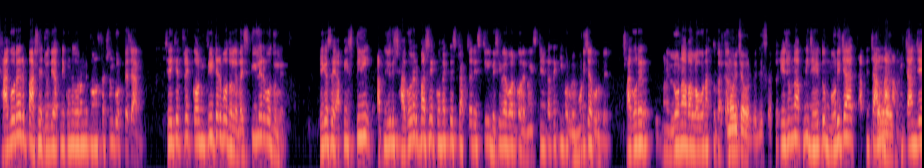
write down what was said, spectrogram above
সাগরের পাশে যদি আপনি কোনো ধরনের কনস্ট্রাকশন করতে চান সেই ক্ষেত্রে কনক্রিটের বদলে বা স্টিলের বদলে ঠিক আছে? আপনি স্টিল আপনি যদি সাগরের পাশে কোন একটা স্ট্রাকচার স্টিল বেশি ব্যবহার করেন ওই স্টিলটাতে কি পড়বে? মরিচা পড়বে। সাগরের মানে লোনা বা লবণাক্ততার কারণে। মরিচা পড়বে জি স্যার। তো এই জন্য আপনি যেহেতু মরিচা আপনি চান না আপনি চান যে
